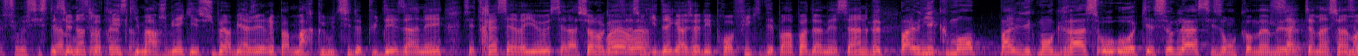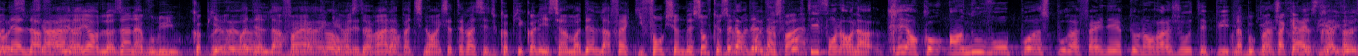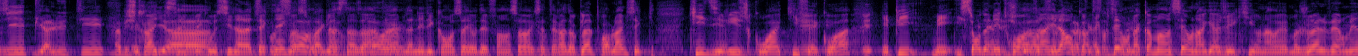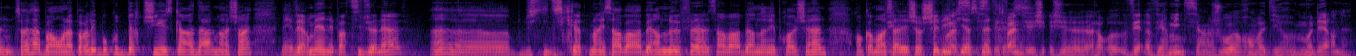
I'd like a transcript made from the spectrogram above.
sur le système. C'est une entreprise tête. qui marche bien, qui est super bien gérée par Marc Louty depuis des années. C'est très sérieux. C'est la seule organisation ouais. qui dégageait des profits, qui ne dépend pas d'un mécène. Mais pas Et puis- uniquement, pas uniquement grâce au, au hockey sur glace. Ils ont quand même. euh, Exactement, c'est un modèle d'affaires. D'ailleurs, Lausanne a voulu copier Oui, le oui, modèle d'affaires avec les restaurants, la patinoire, etc. C'est du copier-coller. C'est un modèle d'affaires qui fonctionne bien. Sauf que c'est un modèle d'affaires. sportif, on a, on a créé encore un nouveau poste pour Raffiner, puis on en rajoute, et puis On a beaucoup- un paquet de puis il y a Lutti. Ah, puis et Streit puis s'implique aussi dans la technique, va sur la glace de temps en ah temps, ouais. donner des conseils aux défenseurs, etc. Donc là, le problème, c'est qui dirige quoi, qui fait quoi. et- Et, puis, mais ils sont donnés trois ans. Et là, on, écoutez, on a commencé, on a engagé qui? On a Joël Vermine. Ça, ça, on a parlé beaucoup de Berchi, scandale, machin. Mais Vermine est parti de Genève. hein, euh, discrètement, il s'en va à Berne. Lefel s'en va à Berne l'année prochaine. On commence à aller chercher Ouais, pièces Stéphane, maîtresses. je- je- alors, euh, Ver- Vermine, c'est un joueur, on va dire, moderne.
